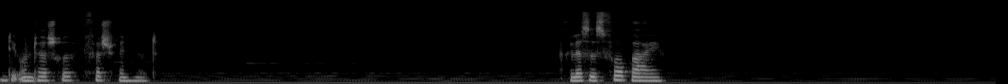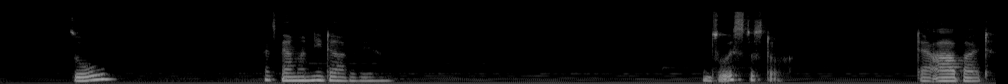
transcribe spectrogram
und die Unterschrift verschwindet. Alles ist vorbei. So, als wäre man nie da gewesen. Und so ist es doch. Der Arbeit.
